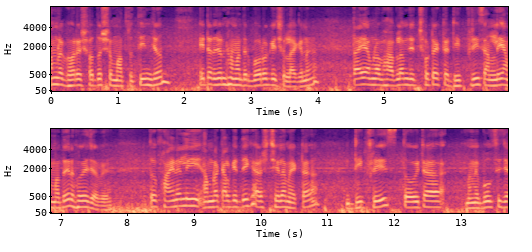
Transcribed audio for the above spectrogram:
আমরা ঘরের সদস্য মাত্র তিনজন। এটার জন্য আমাদের বড় কিছু লাগে না। তাই আমরা ভাবলাম যে ছোট একটা ডিপ ফ্রিজ আনলেই আমাদের হয়ে যাবে। তো ফাইনালি আমরা কালকে দেখে আসছিলাম একটা ডিপ ফ্রিজ তো ওইটা মানে বলছি যে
